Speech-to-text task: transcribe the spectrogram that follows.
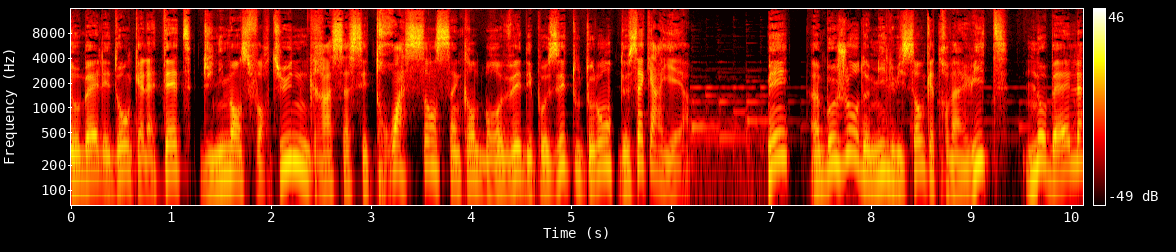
Nobel est donc à la tête d'une immense fortune grâce à ses 350 brevets déposés tout au long de sa carrière. Mais un beau jour de 1888, Nobel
